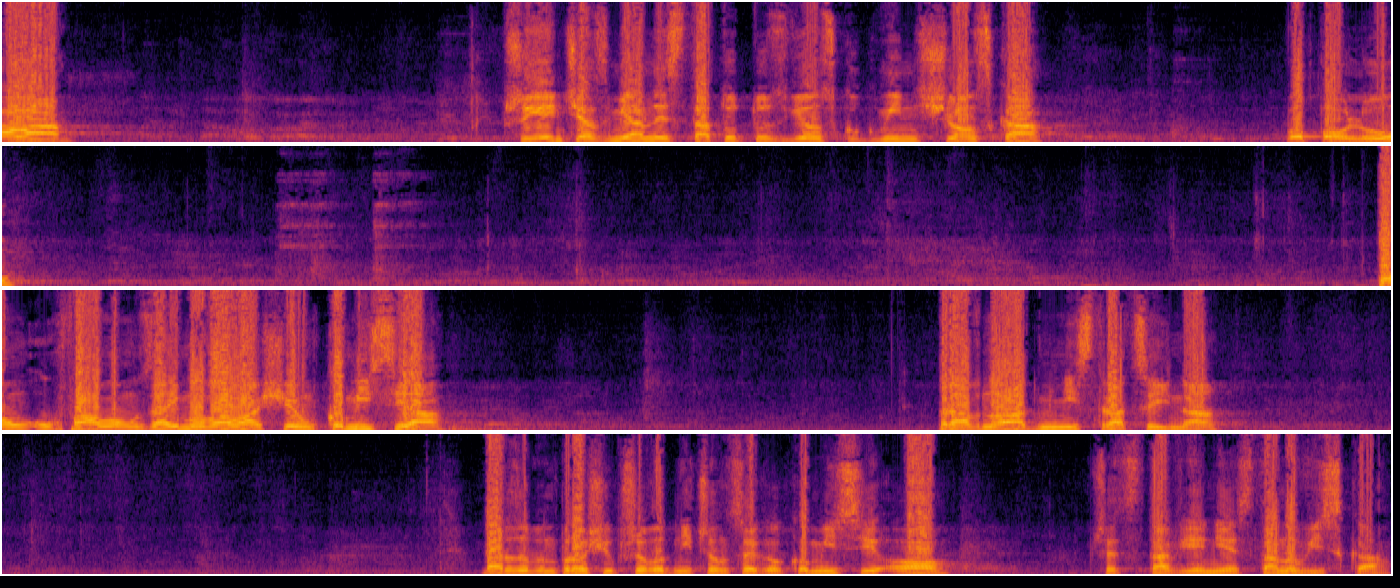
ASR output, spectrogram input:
Uchwała przyjęcia zmiany statutu Związku Gmin Śląska w Opolu. Tą uchwałą zajmowała się Komisja Prawno-Administracyjna. Bardzo bym prosił przewodniczącego komisji o przedstawienie stanowiska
